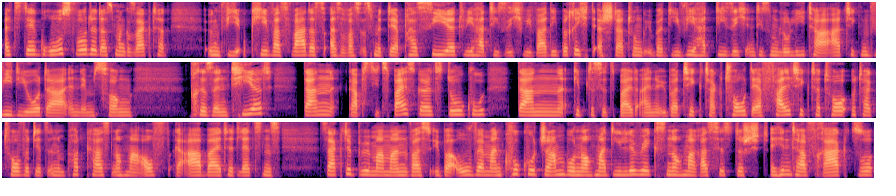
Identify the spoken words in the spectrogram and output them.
als der groß wurde, dass man gesagt hat, irgendwie, okay, was war das? Also, was ist mit der passiert? Wie hat die sich, wie war die Berichterstattung über die? Wie hat die sich in diesem Lolita-artigen Video da in dem Song präsentiert? Dann gab es die Spice Girls Doku. Dann gibt es jetzt bald eine über Tic-Tac-Toe. Der Fall Tic-Tac-Toe wird jetzt in einem Podcast nochmal aufgearbeitet. Letztens sagte Böhmermann was über, oh, wenn man Coco Jumbo nochmal die Lyrics nochmal rassistisch hinterfragt. So,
